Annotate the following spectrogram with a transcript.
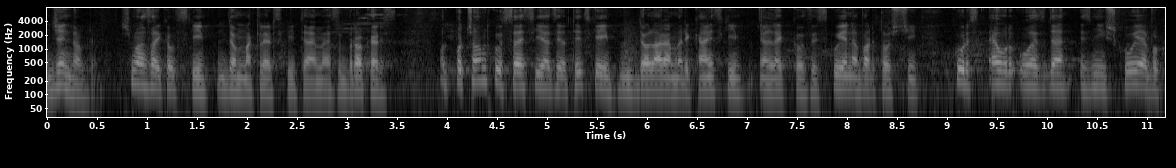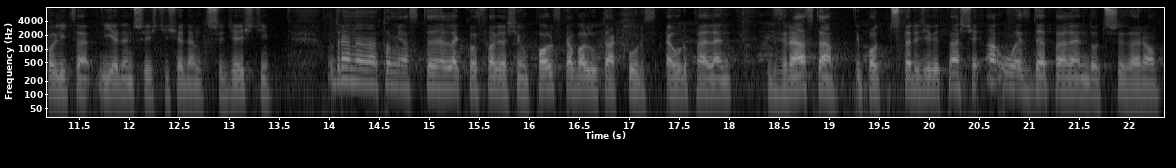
Dzień dobry. Szymon Zajkowski, Dom Maklerski TMS Brokers. Od początku sesji azjatyckiej dolar amerykański lekko zyskuje na wartości. Kurs euro-USD zniżkuje w okolice 1,3730. Od rana natomiast lekko osłabia się polska waluta, kurs euro-PLN wzrasta pod 4,19, a USD-PLN do 3,0.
